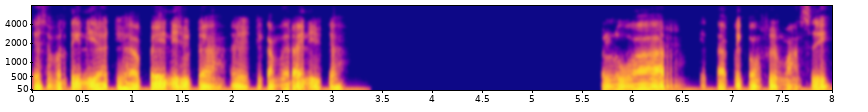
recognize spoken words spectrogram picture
Ya seperti ini ya di HP ini sudah eh di kamera ini sudah keluar. Kita klik konfirmasi.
